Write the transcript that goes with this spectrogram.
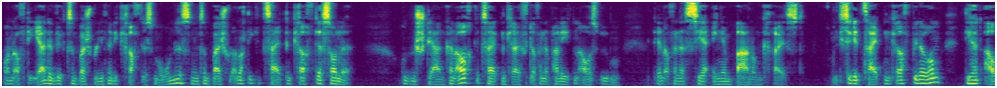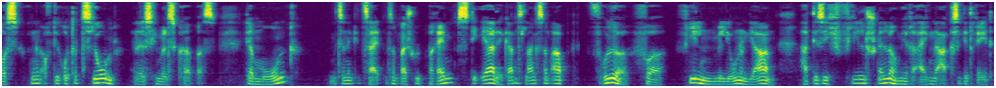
Und auf die Erde wirkt zum Beispiel nicht nur die Kraft des Mondes, sondern zum Beispiel auch noch die Gezeitenkraft der Sonne. Und ein Stern kann auch Gezeitenkräfte auf einem Planeten ausüben, der ihn auf einer sehr engen Bahn umkreist. Und diese Gezeitenkraft wiederum, die hat Auswirkungen auf die Rotation eines Himmelskörpers. Der Mond mit seinen Gezeiten zum Beispiel bremst die Erde ganz langsam ab. Früher, vor vielen Millionen Jahren, hat die sich viel schneller um ihre eigene Achse gedreht,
